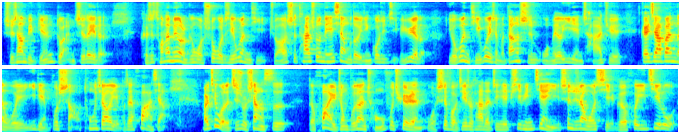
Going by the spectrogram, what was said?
时长比别人短之类的。可是从来没有人跟我说过这些问题，主要是他说那些项目都已经过去几个月了，有问题为什么当时我没有一点察觉？该加班的我也一点不少，通宵也不在话下，而且我的直属上司的话语中不断重复确认我是否接受他的这些批评建议，甚至让我写个会议记录，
